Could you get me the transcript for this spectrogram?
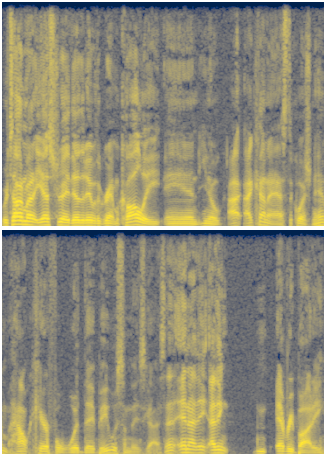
we are talking about it yesterday, the other day with Grant McAuley, and you know, I, I kind of asked the question to him: How careful would they be with some of these guys? And, and I think I think everybody,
